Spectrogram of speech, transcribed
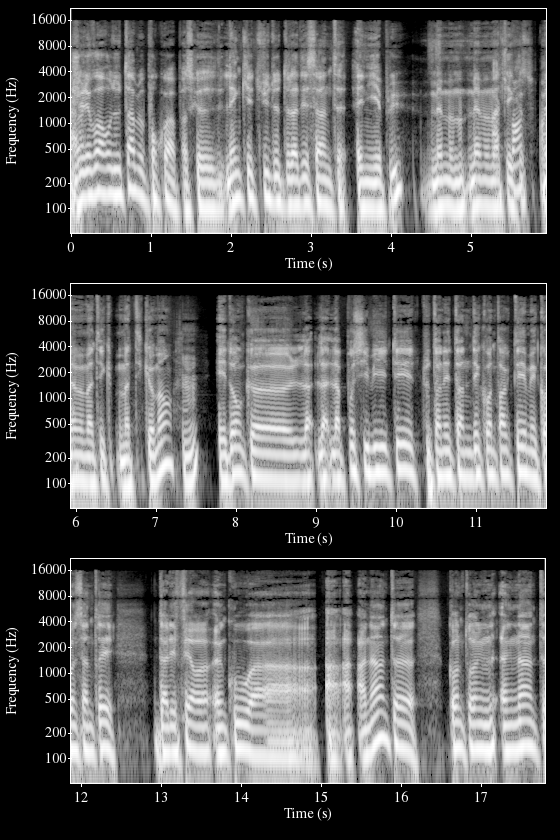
je les vois redoutables. Pourquoi? Parce que l'inquiétude de la descente, elle n'y est plus, même, même, Ah, tu mathé- penses? Ouais. même mathématiquement. Mhm. Et donc, euh, la, la- la possibilité, tout en étant décontracté, mais concentré, d'aller faire un coup à, à, Nantes, contre un, Nantes,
